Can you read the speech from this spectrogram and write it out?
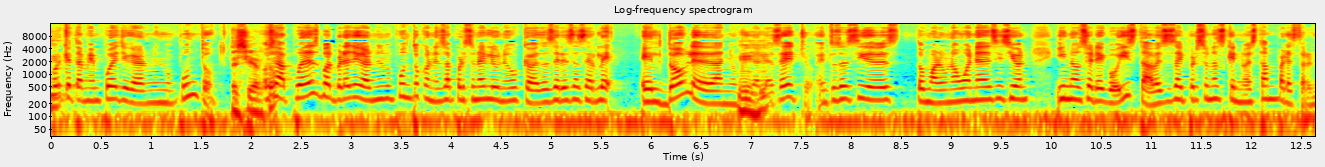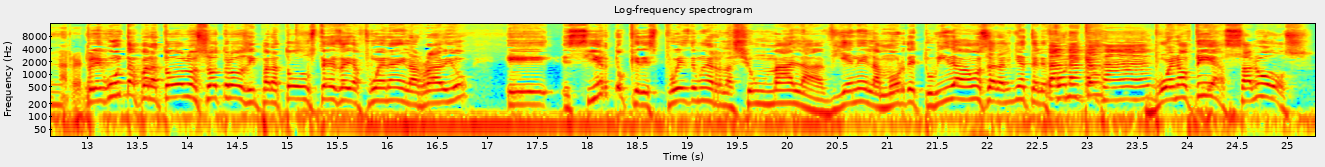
porque también puede llegar al mismo punto. Es cierto. O sea, puedes volver a llegar al mismo punto con esa persona y lo único que vas a hacer es hacerle el doble de daño que ya le has hecho. Entonces sí debes tomar una buena decisión y no ser egoísta. A veces hay personas que no están para estar en una relación. Pregunta para todos nosotros y para todos ustedes allá afuera en la radio. Eh, ¿Es cierto que después de una relación mala viene el amor de tu vida? Vamos a la línea telefónica. Pa, pa, pa, pa. Buenos días, saludos.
